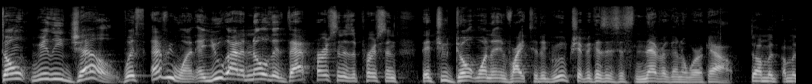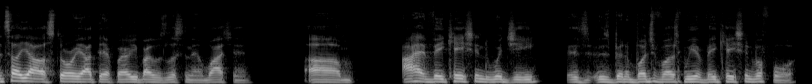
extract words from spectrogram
don't really gel with everyone. And you got to know that that person is a person that you don't want to invite to the group trip because it's just never going to work out. So I'm gonna, tell y'all a story out there for everybody who's listening and watching. Um, I have vacationed with G. It's, it's been a bunch of us. We have vacationed before.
